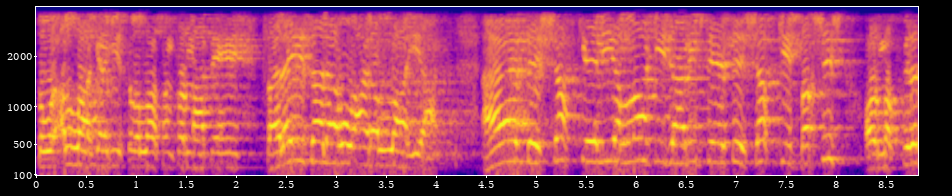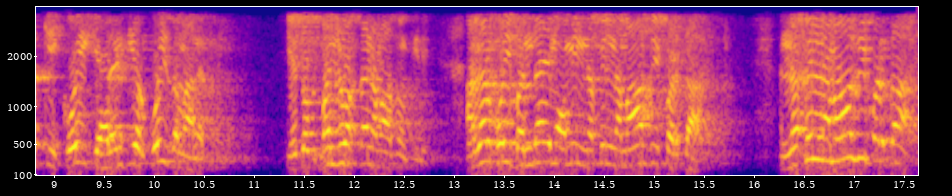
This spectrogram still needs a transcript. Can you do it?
تو اللہ کے نبی صلی اللہ علیہ وسلم فرماتے ہیں، فَلَيْسَ اللہ ایسے شخص کے لیے اللہ کی جانب سے ایسے شخص کی بخشش اور مغفرت کی کوئی گارنٹی اور کوئی ضمانت نہیں۔ یہ تو وقت ہے نمازوں کے لیے۔ اگر کوئی بندہ مومن نفل نماز بھی پڑھتا ہے، نفل نماز بھی پڑھتا ہے،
